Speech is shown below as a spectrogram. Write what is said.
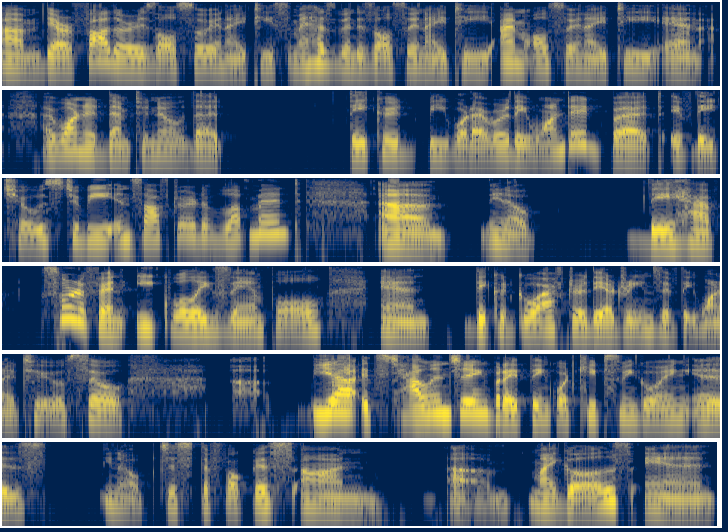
Um, their father is also in IT, so my husband is also in IT. I'm also in IT, and I wanted them to know that they could be whatever they wanted, but if they chose to be in software development, um, you know, they have sort of an equal example and they could go after their dreams if they wanted to. So, uh, yeah, it's challenging, but I think what keeps me going is, you know, just the focus on um, my goals and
